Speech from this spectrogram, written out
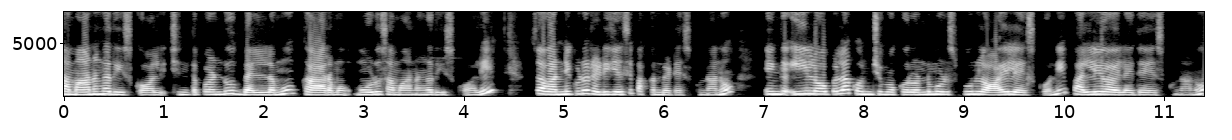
సమానంగా తీసుకోవాలి. చింతపండు బెల్లము కారము మూడు సమానంగా తీసుకోవాలి. సో అవన్నీ కూడా రెడీ చేసి పక్కన పెట్టేసుకున్నాను. ఇంకా ఈ లోపల కొంచెం ఒక రెండు మూడు స్పూన్లు ఆయిల్ వేసుకొని పల్లి ఆయిల్ అయితే వేసుకున్నాను.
